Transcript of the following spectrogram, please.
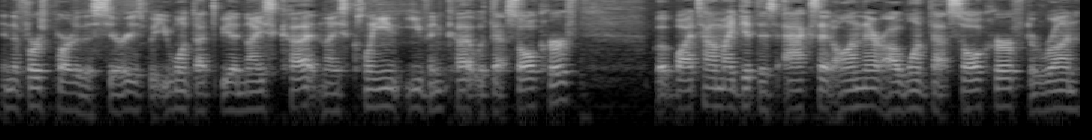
in the first part of this series, but you want that to be a nice cut, nice clean, even cut with that saw kerf. But by the time I get this axe head on there, I want that saw kerf to run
